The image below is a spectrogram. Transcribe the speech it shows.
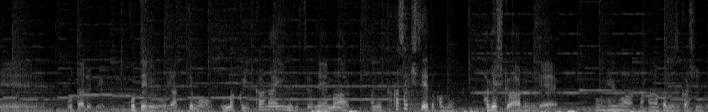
えー小樽でホテルをやってもうまくいかないんですよね。まあ、あの、高さ規制とかも激しくあるんで、この辺はなかなか難しいんで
